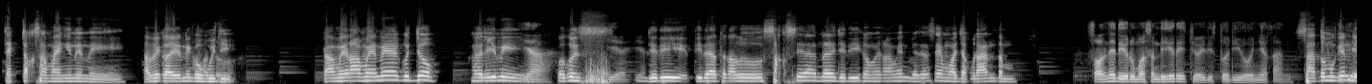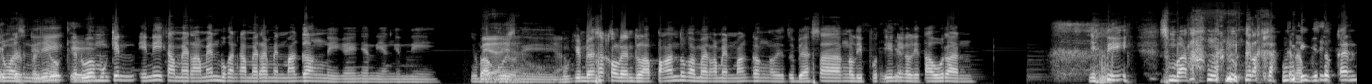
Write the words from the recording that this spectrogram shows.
cekcok sama yang ini nih. Tapi kali ini gua Apa puji. Kameramennya good job hari ini. Iya. Bagus. Iya, iya. Jadi tidak terlalu sucks ya Anda jadi kameramen. Biasanya saya mau ajak berantem. Soalnya di rumah sendiri cuy di studionya kan. Satu mungkin Jadi di rumah sendiri, oke. kedua mungkin ini kameramen bukan kameramen magang nih kayaknya nih yang ini. Ini Iya, bagus iya, nih. iya. Mungkin biasa kalau yang di lapangan tuh kameramen magang kali itu biasa ngeliput ini Iya. kali tawuran. Jadi sembarangan Kenapa gitu kan.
